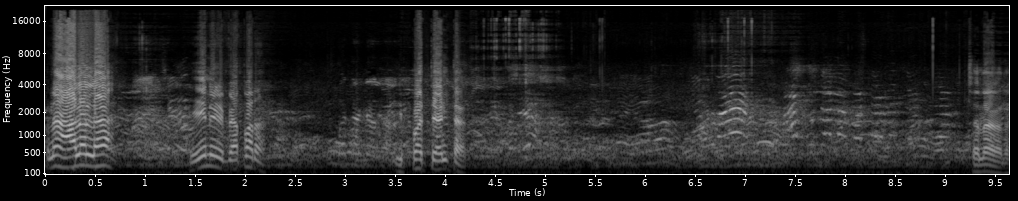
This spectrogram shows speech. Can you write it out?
ಅಣ್ಣ ಹಾಲಲ್ಲ? ಏನು ವ್ಯಾಪಾರ? ಇಪ್ಪತ್ತೆಂಟ. ಚೆನ್ನಾಗದ.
